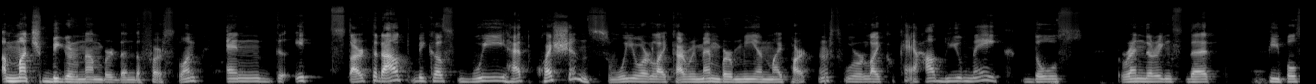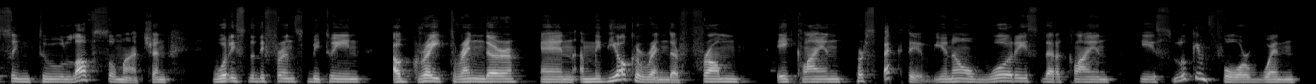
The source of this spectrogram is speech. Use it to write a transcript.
a much bigger number than the first one. And it started out because we had questions. We were like, I remember me and my partners were like, okay, how do you make those renderings that people seem to love so much? And what is the difference between a great render and a mediocre render from a client perspective you know what is that a client is looking for when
